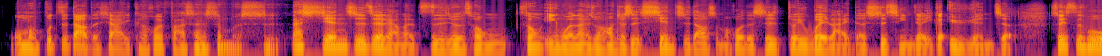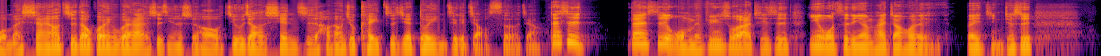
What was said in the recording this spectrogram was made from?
我们不知道的下一刻会发生什么事。那先知这两个字，就是从从英文来说，好像就是先知道什么，或者是对未来的事情的一个预言者。所以，似乎我们想要知道关于未来的事情的时候，基督教的先知好像就可以直接对应这个角色，这样。但是，但是我们必须说啦，其实因为我是灵恩派教会。背景就是，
